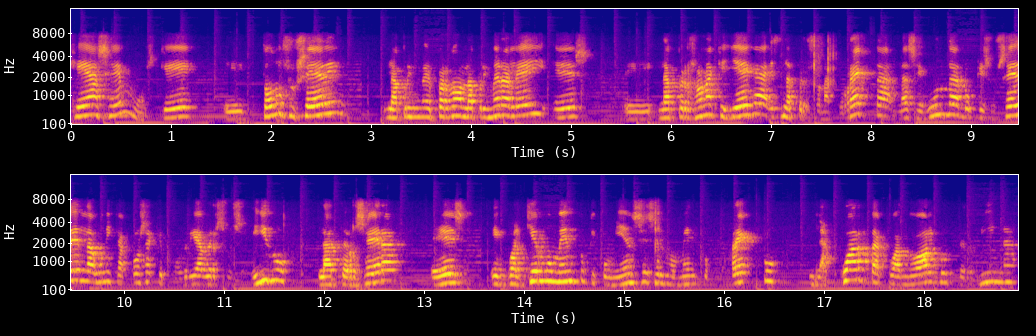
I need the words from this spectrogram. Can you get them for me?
¿qué hacemos? ¿Qué, eh, todo sucede, la, primer, perdón, la primera ley es eh, la persona que llega es la persona correcta, la segunda, lo que sucede es la única cosa que podría haber sucedido, la tercera es en cualquier momento que comience es el momento correcto, y la cuarta, cuando algo termina,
